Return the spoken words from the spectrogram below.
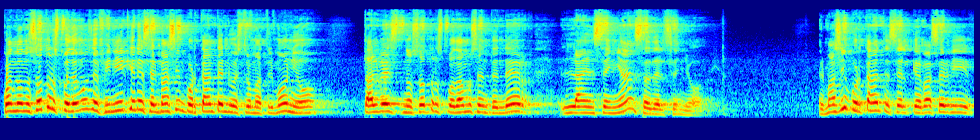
Cuando nosotros podemos definir quién es el más importante en nuestro matrimonio, tal vez nosotros podamos entender la enseñanza del Señor. El más importante es el que va a servir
